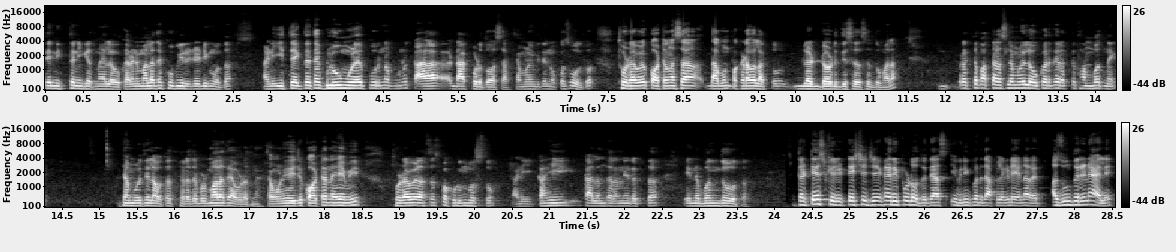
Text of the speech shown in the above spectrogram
ते निघतं निघत नाही लवकर. आणि मला ते खूप इरिटेटिंग होतं. आणि इथे एक तर त्या ग्लूमुळे पूर्ण पूर्ण काळा डाग पडतो असा. त्यामुळे मी ते नकोच बोलतो. थोडा वेळ कॉटन असा दाबून पकडावा लागतो. ब्लड डॉट दिसत असेल तुम्हाला. रक्त पातळ असल्यामुळे लवकर ते रक्त थांबत नाही. त्यामुळे ते लावतात खरं तर पण मला ते आवडत नाही. त्यामुळे हे जे कॉटन आहे मी थोडा वेळ असंच पकडून बसतो आणि काही कालांतराने रक्त येणं बंद होतं. तर टेस्ट केली. टेस्टचे जे काही रिपोर्ट होते त्या आज इव्हनिंगपर्यंत आपल्याकडे येणार आहेत. अजून तरी नाही आले.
